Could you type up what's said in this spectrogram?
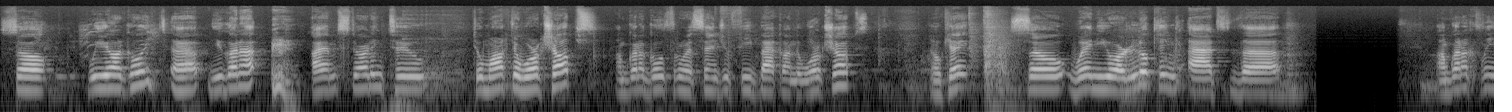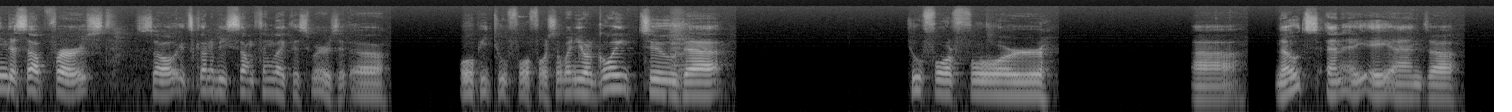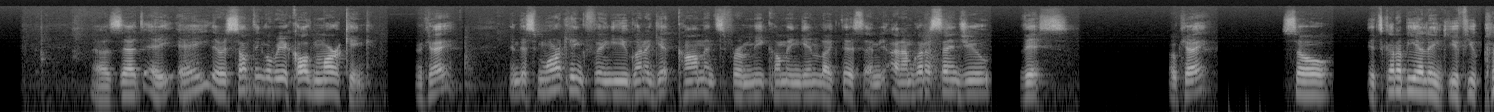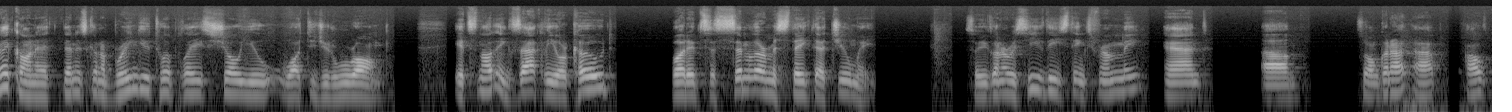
So we are going, to, uh, you're gonna, I am starting to, to mark the workshops. I'm gonna go through and send you feedback on the workshops. Okay? So when you are looking at the, I'm gonna clean this up first. So it's gonna be something like this. Where is it? Uh, OOP244. So when you're going to the 244 uh, notes, NAA and uh, uh, ZAA, there is something over here called marking, okay? In this marking thing, you're going to get comments from me coming in like this, and, and I'm going to send you this, okay? So it's going to be a link. If you click on it, then it's going to bring you to a place, show you what did you do wrong. It's not exactly your code, but it's a similar mistake that you made. So you're going to receive these things from me, and um, so I'm going to, uh, I'll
